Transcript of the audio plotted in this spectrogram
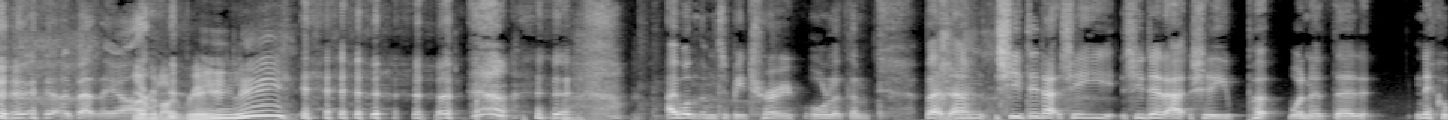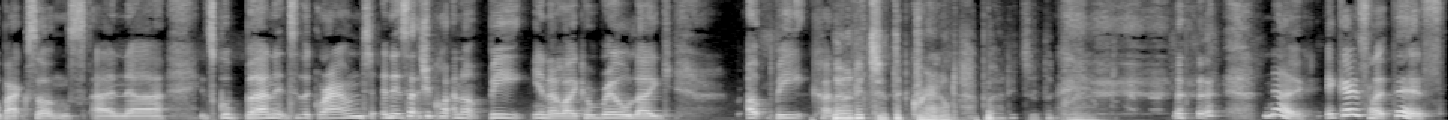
I bet they are. you'll be like, really? I want them to be true, all of them. But um, she did actually, she did actually put one of the Nickelback songs, and uh, it's called "Burn It to the Ground," and it's actually quite an upbeat, you know, like a real like upbeat kind Burn of. Burn it to the ground. Burn it to the ground. No, it goes like this.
